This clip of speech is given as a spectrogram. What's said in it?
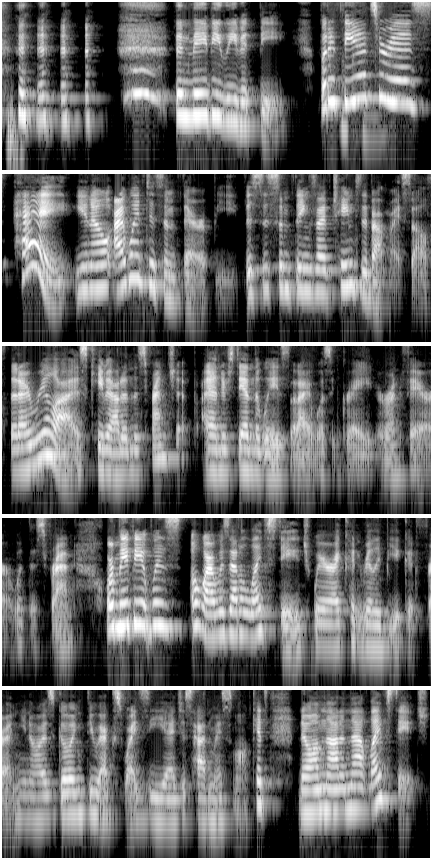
then maybe leave it be. But if the answer is, hey, you know, I went to some therapy. This is some things I've changed about myself that I realized came out in this friendship. I understand the ways that I wasn't great or unfair with this friend. Or maybe it was, oh, I was at a life stage where I couldn't really be a good friend. You know, I was going through XYZ. I just had my small kids. No, I'm not in that life stage.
